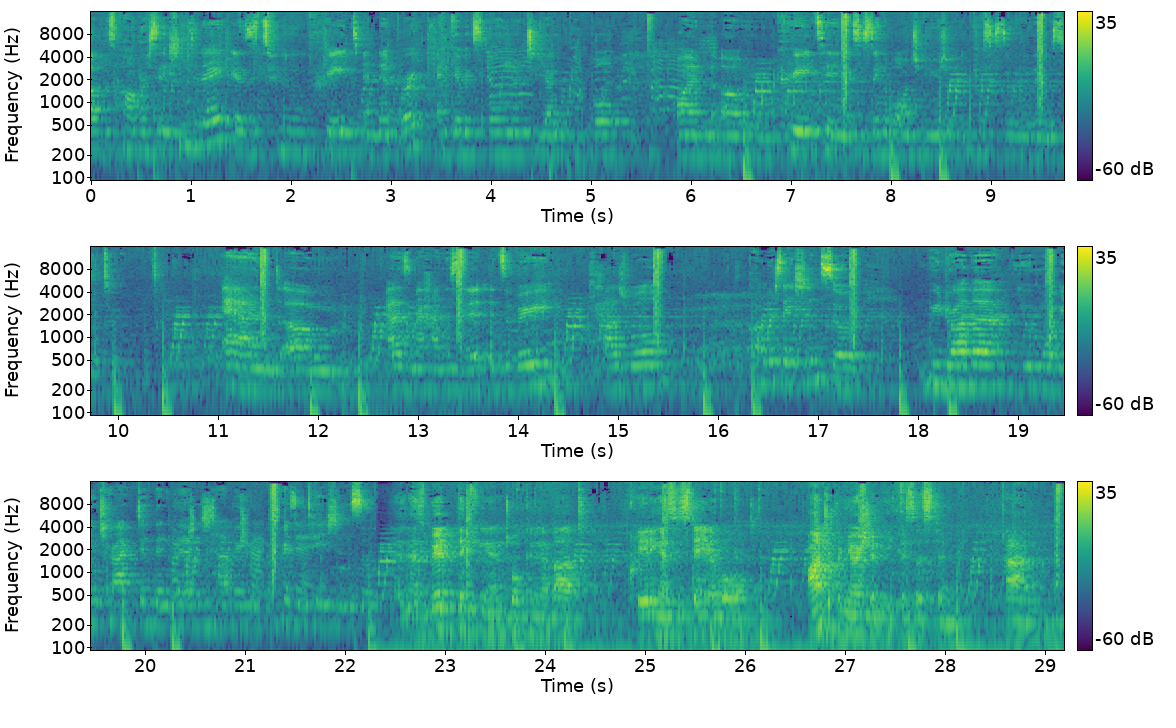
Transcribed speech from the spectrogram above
of this conversation today is to create a network and give exposure to young people on um, creating a sustainable entrepreneurship ecosystem within Lesotho. And um, as Mahana said, it's a very casual conversation, so we'd rather you were more interactive than them having a presentation. So as we're thinking and talking about creating a sustainable entrepreneurship ecosystem, um,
